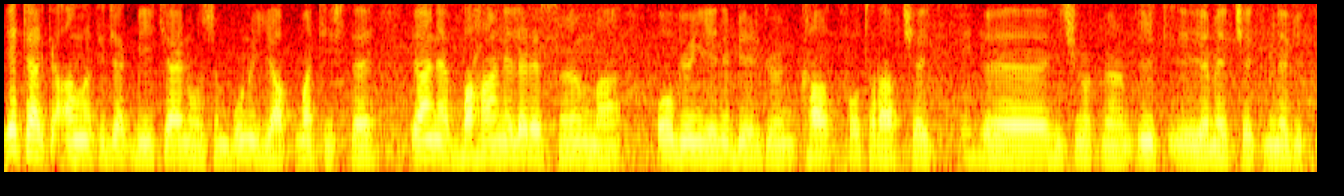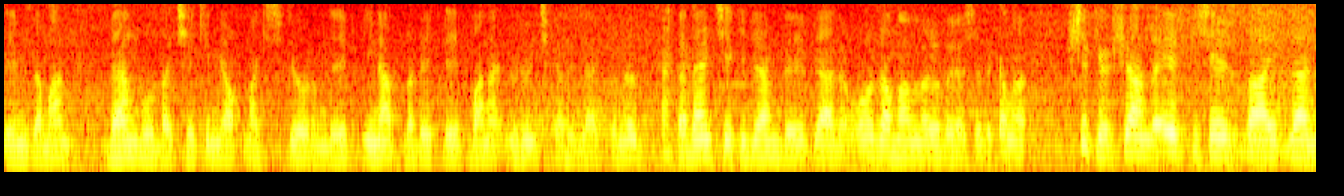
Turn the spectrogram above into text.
yeter ki anlatacak bir hikayen olsun. Bunu yapmak iste. Yani bahanelere sığınma. O gün yeni bir gün kalk fotoğraf çek. Ee, hiç unutmuyorum ilk e, yemek çekimine gittiğim zaman ben burada çekim yapmak istiyorum deyip inatla bekleyip bana ürün çıkaracaksınız ve ben çekeceğim deyip yani o zamanları da yaşadık ama şükür şu anda Eskişehir sahiplendi.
